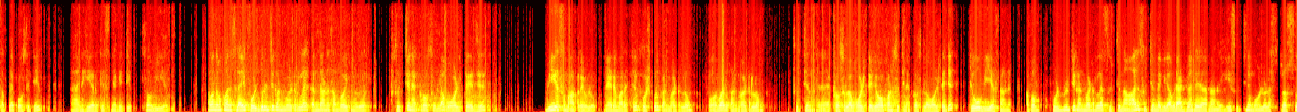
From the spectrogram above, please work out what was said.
supply positive and here it is negative so V S അപ്പോൾ നമുക്ക് മനസ്സിലായി ഫുൾ ബ്രിഡ്ജ് കൺവേർട്ടറിൽ എന്താണ് സംഭവിക്കുന്നത്? സ്വിച്ചിന് അക്രോസ് ഉള്ള വോൾട്ടേജ് വി എസ് മാത്രമേ ഉള്ളൂ. നേരെ മറിച്ച് പുഷ് പുൾ കൺവേർട്ടറിലും ഫോർവേഡ് കൺവേർട്ടറിലും സ്വിച്ച് അക്രോസ് ഉള്ള വോൾട്ടേജ് ഓപ്പൺ സ്വിച്ചിന് അക്രോസ് ഉള്ള വോൾട്ടേജ് ടു വി എസ് ആണ്. അപ്പം ഫുൾ ബ്രിഡ്ജ് കൺവേർട്ടറിലെ സ്വിച്ച് നാല് സ്വിച്ച് ഉണ്ടെങ്കിൽ അവിടെ അഡ്വാന്റേജ് ആണ് ഈ സ്വിച്ചിന് മുകളിലുള്ള സ്ട്രെസ്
